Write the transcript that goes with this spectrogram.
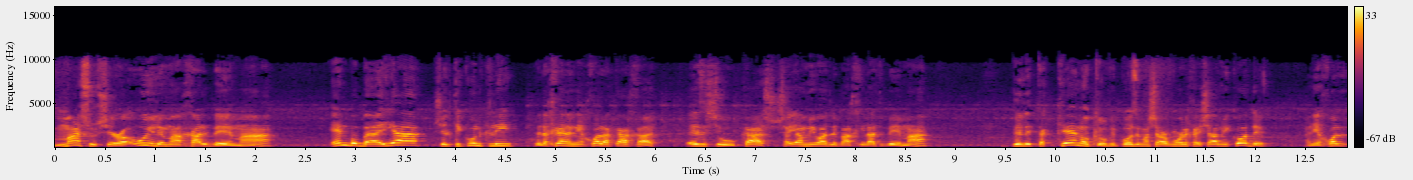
משהו שראוי למאכל בהמה, אין בו בעיה של תיקון כלי, ולכן אני יכול לקחת איזשהו קש שהיה מיועד למאכילת בהמה, ולתקן אותו, ופה זה מה שהרב מרדכי שאל מקודם, אני יכול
